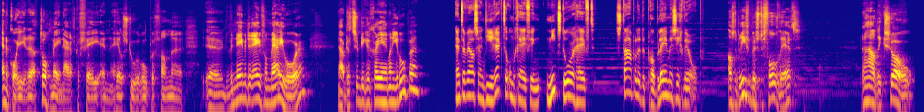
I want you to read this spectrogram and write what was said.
En dan kon je inderdaad toch mee naar het café en heel stoer roepen van... eh, eh, we nemen er een van mij hoor. Nou, dat soort dingen kan je helemaal niet roepen. En terwijl zijn directe omgeving niets doorheeft, stapelen de problemen zich weer op. Als de brievenbus te vol werd, dan haalde ik zo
